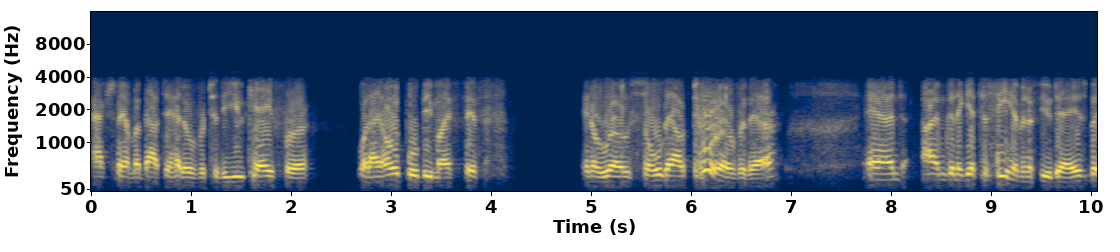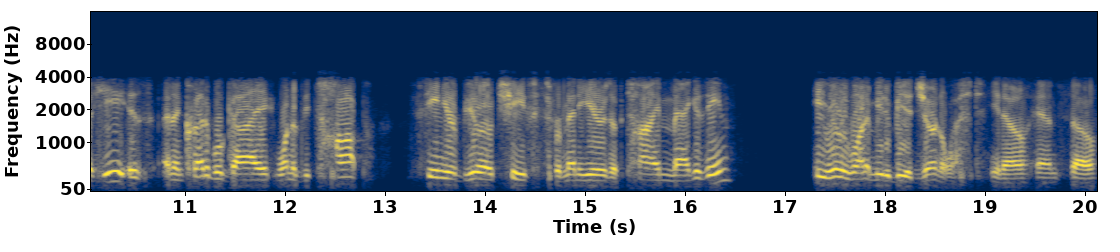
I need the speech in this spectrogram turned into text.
Actually, I'm about to head over to the UK for what I hope will be my fifth in a row sold out tour over there. And I'm going to get to see him in a few days. But he is an incredible guy, one of the top senior bureau chiefs for many years of Time magazine. He really wanted me to be a journalist, you know, and so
